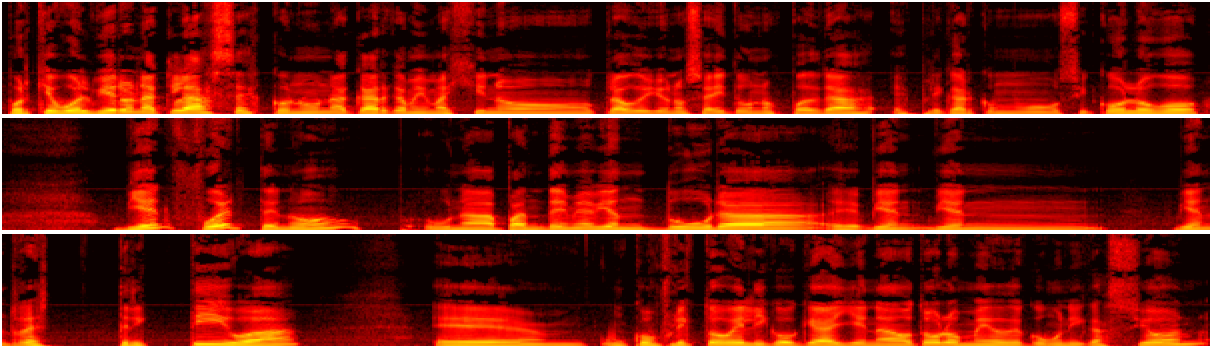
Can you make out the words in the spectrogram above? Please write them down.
porque volvieron a clases con una carga, me imagino, Claudio, yo no sé, ahí tú nos podrás explicar como psicólogo, bien fuerte, ¿no? Una pandemia bien dura, eh, bien, bien, bien restrictiva, eh, un conflicto bélico que ha llenado todos los medios de comunicación.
